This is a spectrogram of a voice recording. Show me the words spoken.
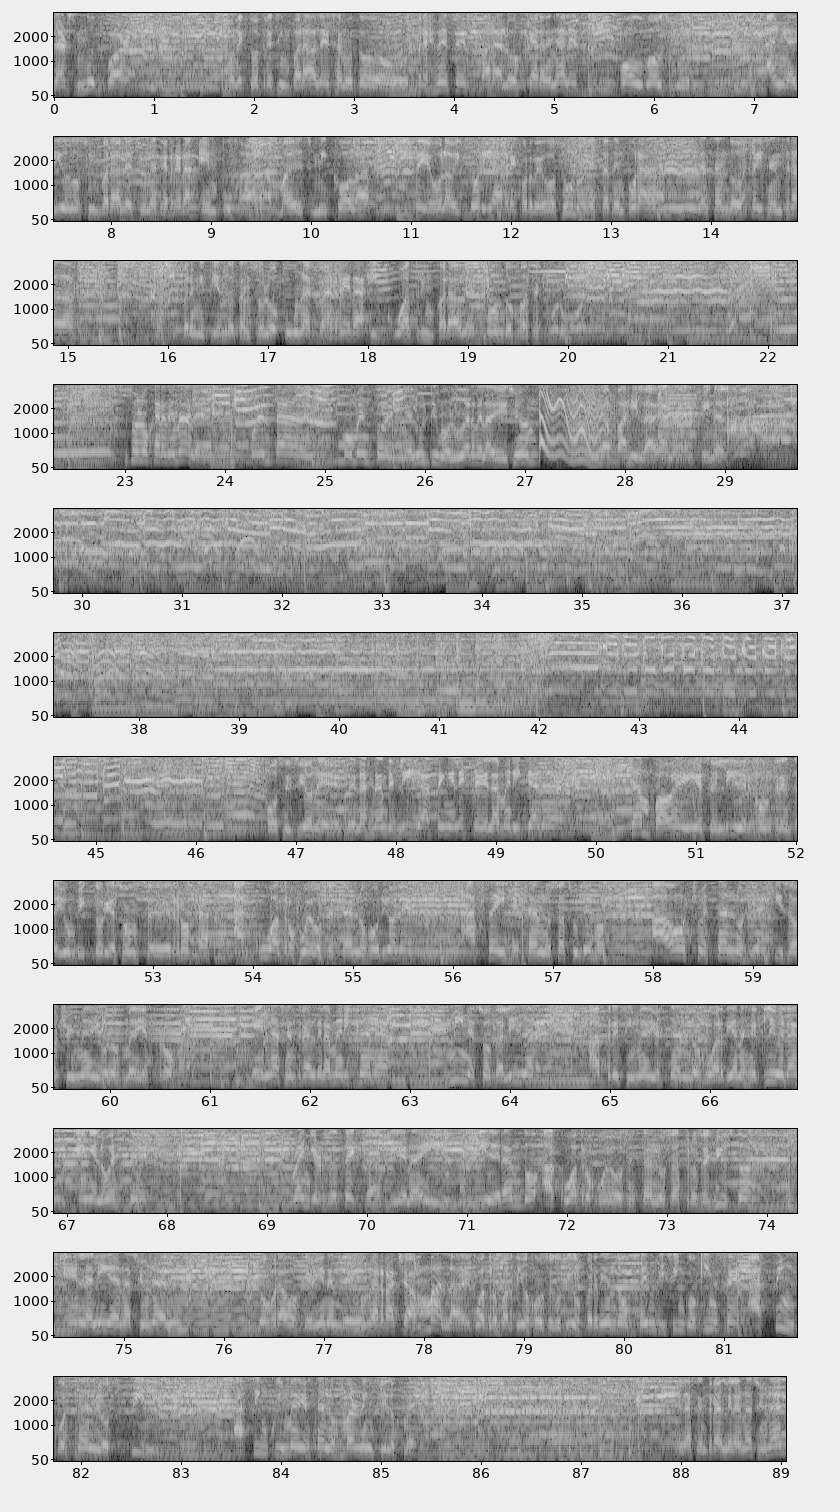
Lars Nutbar conectó tres imparables, anotó tres veces para los Cardenales y Paul Goldschmidt añadió dos imparables y una carrera empujada. Miles Nicolas se llevó la victoria, récord de 2-1 en esta temporada, lanzando seis entradas y permitiendo tan solo una carrera y cuatro imparables con dos bases por bola. Esos son los Cardenales. Cuenta en un momento en el último lugar de la división, capaz y la ganan al final. Posiciones en las grandes ligas en el este de la americana. Tampa Bay es el líder con 31 victorias, 11 derrotas. A 4 juegos están los Orioles, a 6 están los Azulejos, a 8 están los Yankees, a 8 y medio los Medias Rojas. En la central de la americana, Minnesota líder, a 3 y medio están los Guardianes de Cleveland. En el oeste, Rangers de Texas siguen ahí liderando. A cuatro juegos están los Astros de Houston. En la Liga Nacional, los Bravos que vienen de una racha mala de cuatro partidos consecutivos perdiendo 25-15. A 5 están los Phillies. A 5 y medio están los Marlins y los Mets. En la central de la Nacional,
